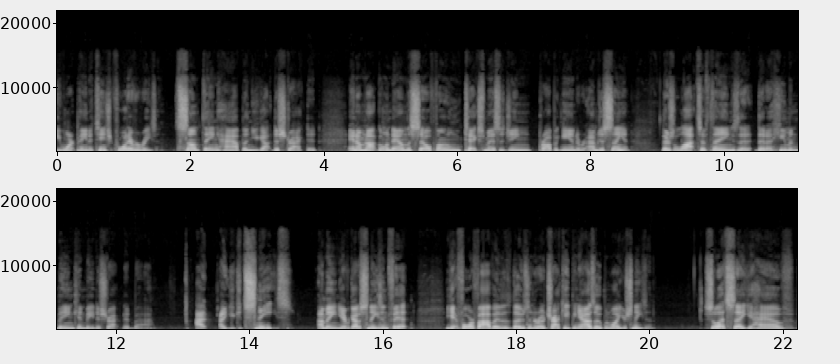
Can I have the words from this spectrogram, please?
you weren't paying attention for whatever reason. Something happened, you got distracted. And I'm not going down the cell phone text messaging propaganda. I'm just saying there's lots of things that, that a human being can be distracted by. I, I, you could sneeze. I mean, you ever got a sneezing fit? You get four or five of those in a row. Try keeping your eyes open while you're sneezing. So let's say you have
